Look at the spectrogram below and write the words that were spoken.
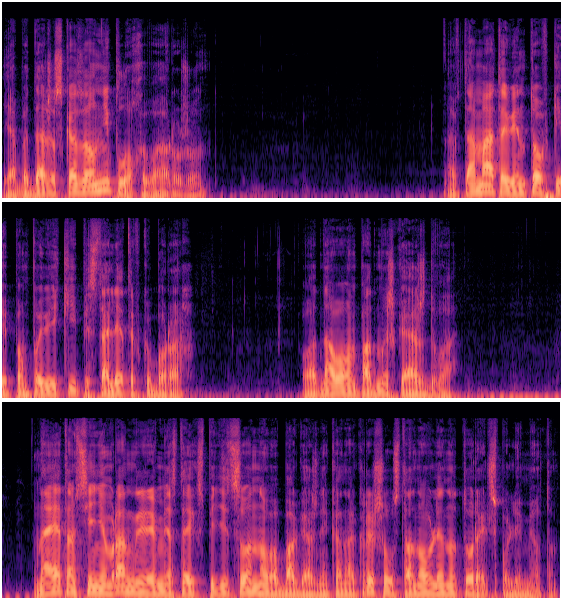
Я бы даже сказал, неплохо вооружен. Автоматы, винтовки, помповики, пистолеты в кобурах. У одного он под мышкой аж два. На этом синем вранглере вместо экспедиционного багажника на крыше установлена турель с пулеметом.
